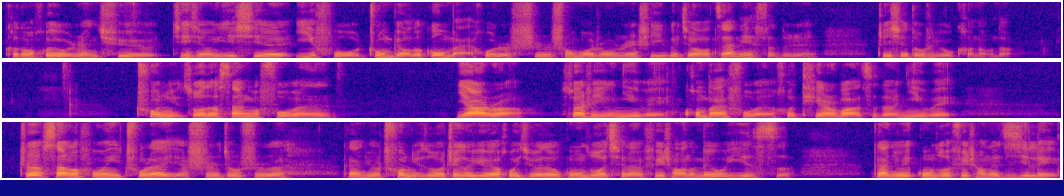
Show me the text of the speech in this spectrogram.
可能会有人去进行一些衣服、钟表的购买，或者是生活中认识一个叫 Zenith 的人，这些都是有可能的。处女座的三个符文，Yara 算是一个逆位，空白符文和 t i r v a z 的逆位，这三个符文一出来也是就是。感觉处女座这个月会觉得工作起来非常的没有意思，感觉工作非常的鸡肋，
